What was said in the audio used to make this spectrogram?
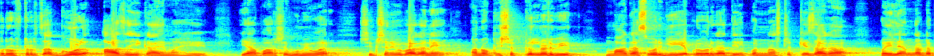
रोस्टरचा घोळ आजही कायम आहे. या पार्श्वभूमीवर शिक्षण विभागाने अनोखी शक्कल लढवीत मागासवर्गीय प्रवर्गातील पन्नास टक्के जागा पहिल्यांदा टप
